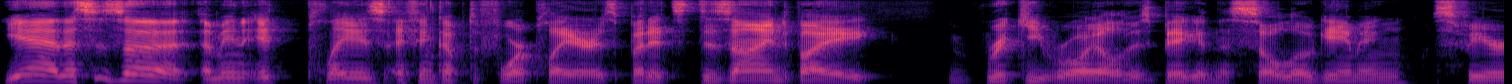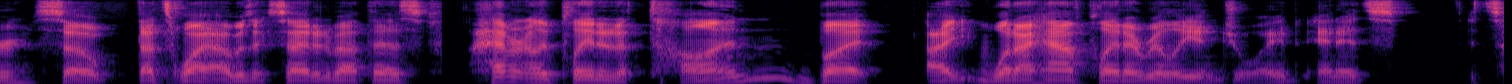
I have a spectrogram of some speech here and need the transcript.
Yeah, this is a, I mean, it plays, I think, up to four players, but it's designed by Ricky Royal, who's big in the solo gaming sphere. So that's why I was excited about this. I haven't really played it a ton, but I what I have played I really enjoyed. And it's it's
